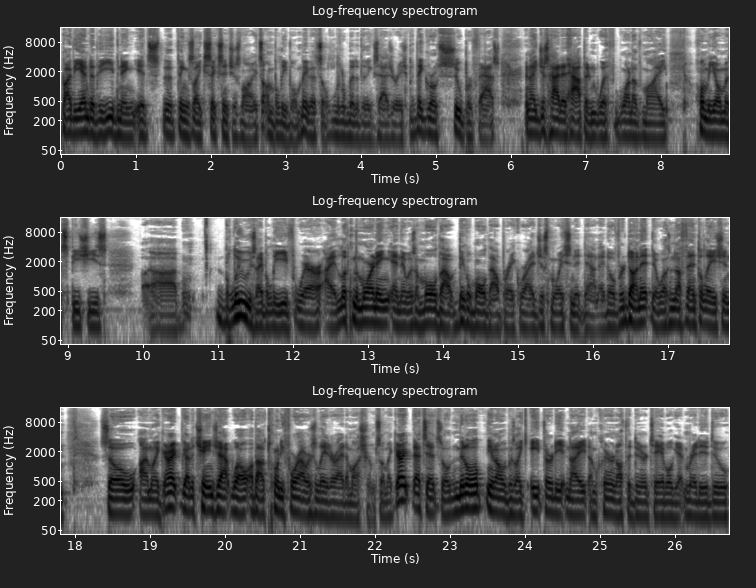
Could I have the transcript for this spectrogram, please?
by the end of the evening, it's the thing's like six inches long. It's unbelievable. Maybe that's a little bit of an exaggeration, but they grow super fast. And I just had it happen with one of my Homoeomma species. Uh, blues, I believe, where I looked in the morning and there was a mold out, big old mold outbreak where I just moistened it down. I'd overdone it. There wasn't enough ventilation. So I'm like, all right, got to change that. Well, about 24 hours later, I had a mushroom. So I'm like, all right, that's it. So middle, you know, it was like 8:30 at night. I'm clearing off the dinner table, getting ready to do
